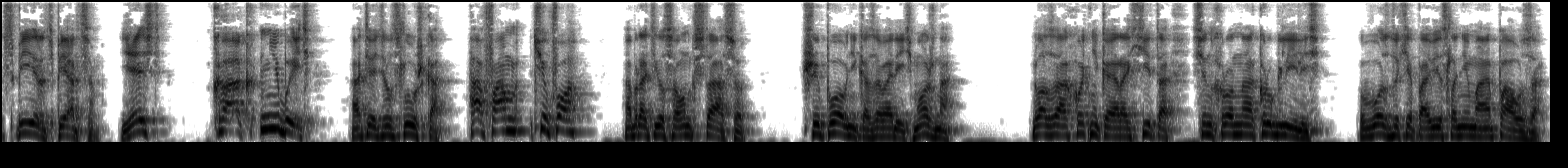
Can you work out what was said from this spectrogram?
Спирт перцем. Есть? Как не быть, ответил служка. А фам чего? обратился он к Стасу. Шиповника заварить можно? Глаза охотника и Рахита синхронно округлились. В воздухе повисла немая пауза.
